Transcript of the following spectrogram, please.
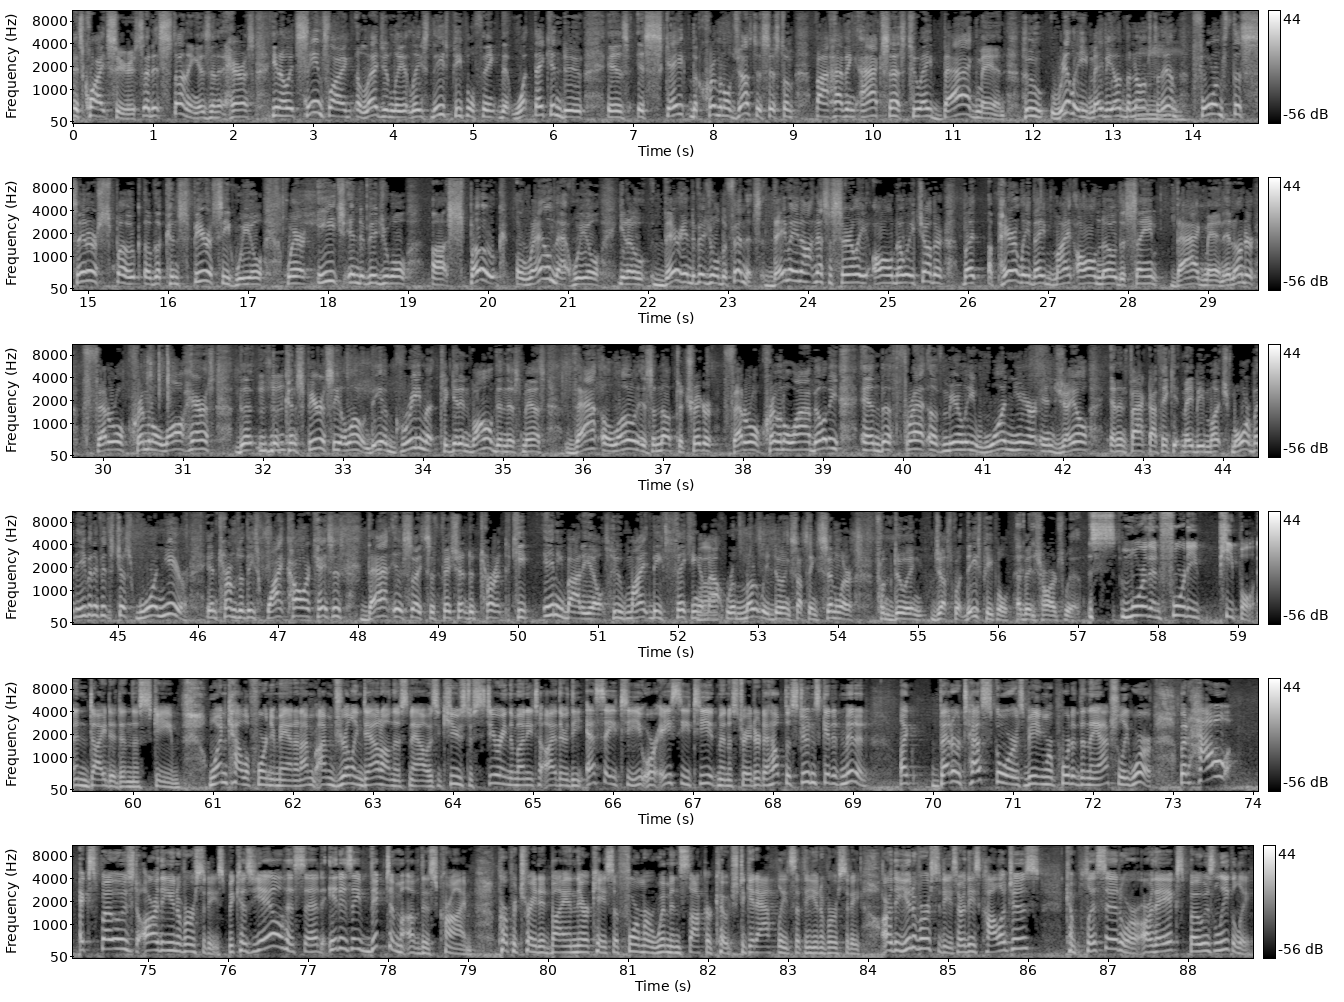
It's quite serious, and it's stunning, isn't it, Harris? You know, it seems like, allegedly at least, these people think that what they can do is escape the criminal justice system by having access to a bagman who really, maybe unbeknownst mm. to them, mm. forms the center spoke of the conspiracy wheel where each individual uh, spoke around that wheel, you know, their individual defendants. They may not necessarily all know each other, but apparently they might all know the same bagman. And under federal criminal law, Harris, the, mm-hmm. the conspiracy alone, the agreement to get involved in this mess, that alone is enough to trigger federal criminal liability and the threat of merely one year in jail. And in fact, I think it may be much more. But even if it's just one year in terms of these white collar cases, that is a sufficient deterrent to keep anybody else who might be thinking about remotely doing something similar from doing just what these people have been charged with. More than 40 people indicted in this scheme. One California man, and I'm, I'm drilling down on this now, is accused of steering the money to either the SAT or ACT administrator to help the students get admitted, like better test scores being reported than they actually were. But how exposed are the universities because Yale has said it is a victim of this crime perpetrated by, in their case, a former women's soccer coach to get athletes at the university. Are the universities, are these colleges complicit or are they exposed legally?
